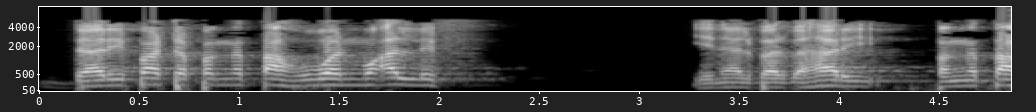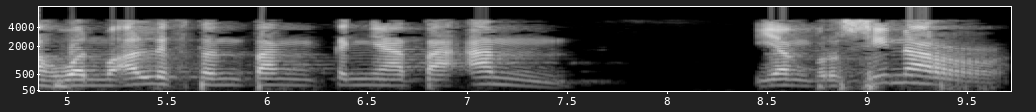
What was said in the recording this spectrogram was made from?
daripada pengetahuan muallif yani al-Barbahari pengetahuan muallif tentang kenyataan yang bersinar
